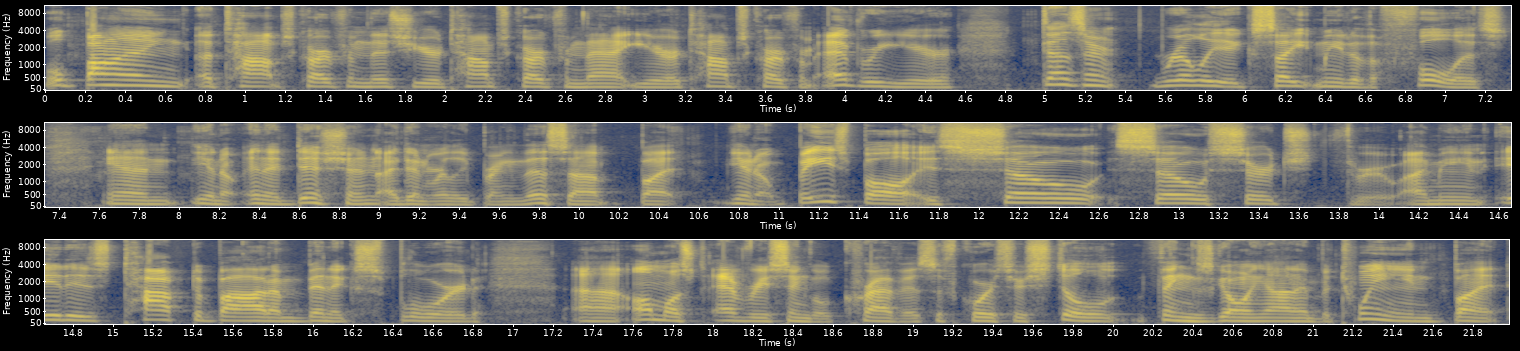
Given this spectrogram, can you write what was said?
Well, buying a Topps card from this year, Topps card from that year, Topps card from every year doesn't really excite me to the fullest. And, you know, in addition, I didn't really bring this up, but, you know, baseball is so, so searched through. I mean, it is top to bottom been explored uh, almost every single crevice. Of course, there's still things going on in between, but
